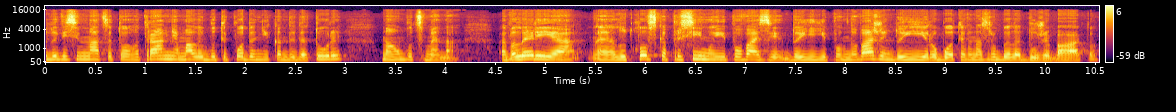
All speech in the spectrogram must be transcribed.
До 18 травня мали бути подані кандидатури на омбудсмена. Валерія е, Лутковська, при всій моїй повазі до її повноважень, до її роботи, вона зробила дуже багато.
